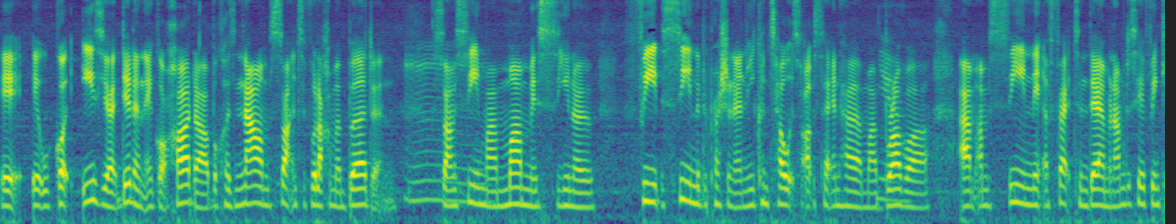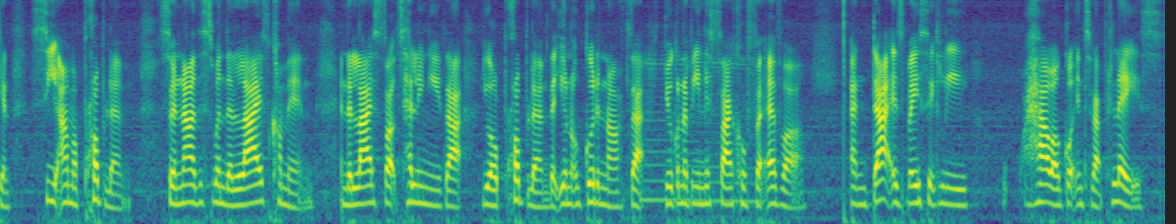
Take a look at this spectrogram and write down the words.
it, it got easier. It didn't. It got harder because now I'm starting to feel like I'm a burden. So I'm seeing my mum is, you know, feed, seeing the depression and you can tell it's upsetting her, my Yeah. brother. Um, I'm seeing it affecting them. And I'm just here thinking, see, I'm a problem. So now this is when the lies come in and the lies start telling you that you're a problem, that you're not good enough, that you're going to be in this cycle forever. And that is basically how I got into that place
